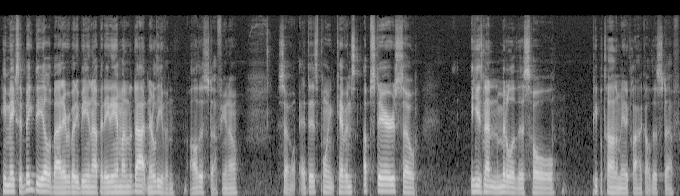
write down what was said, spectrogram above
He makes a big deal about everybody being up at 8 a.m. on the dot and they're leaving. All this stuff, you know. So at this point, Kevin's upstairs, so he's not in the middle of this whole people telling him 8 o'clock, all this stuff.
